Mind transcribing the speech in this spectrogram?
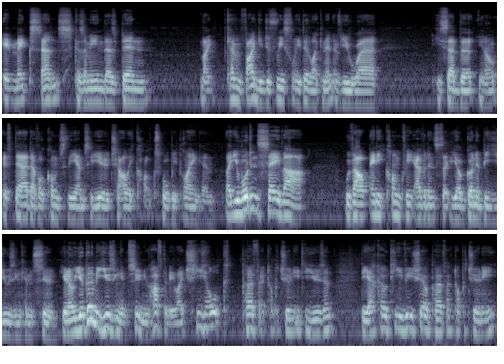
It makes sense because I mean, there's been like Kevin Feige just recently did like an interview where he said that you know if Daredevil comes to the MCU, Charlie Cox will be playing him. Like you wouldn't say that without any concrete evidence that you're going to be using him soon. You know, you're going to be using him soon. You have to be. Like She Hulk, perfect opportunity to use him. The Echo TV show, perfect opportunity.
